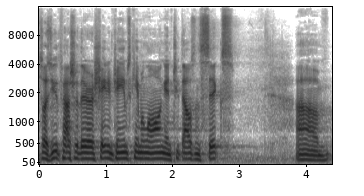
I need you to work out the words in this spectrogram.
so I was youth pastor there. Shane and James came along in 2006. Um,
